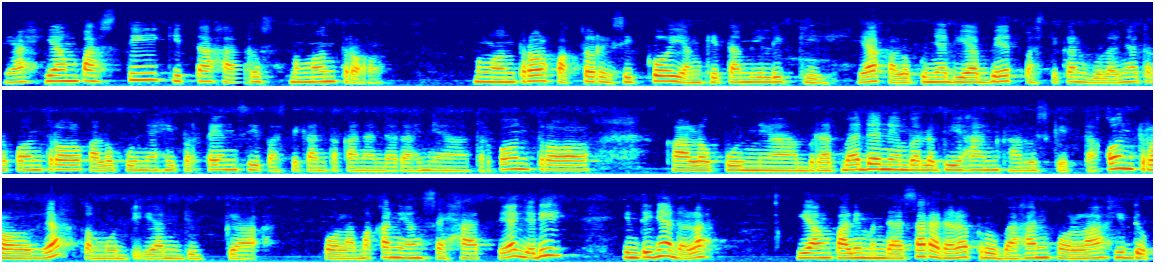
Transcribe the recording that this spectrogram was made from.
Ya, yang pasti kita harus mengontrol. mengontrol faktor risiko yang kita miliki. Ya, kalau punya diabetes pastikan gulanya terkontrol, kalau punya hipertensi pastikan tekanan darahnya terkontrol. Kalau punya berat badan yang berlebihan harus kita kontrol ya. Kemudian juga pola makan yang sehat ya. Jadi intinya adalah yang paling mendasar adalah perubahan pola hidup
